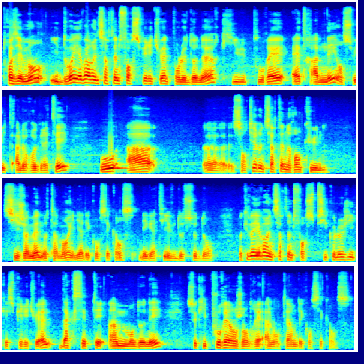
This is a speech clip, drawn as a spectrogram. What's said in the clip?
Troisièmement, il doit y avoir une certaine force spirituelle pour le donneur qui pourrait être amené ensuite à le regretter ou à euh, sentir une certaine rancune si jamais notamment il y a des conséquences négatives de ce don. Donc il doit y avoir une certaine force psychologique et spirituelle d'accepter à un moment donné ce qui pourrait engendrer à long terme des conséquences.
